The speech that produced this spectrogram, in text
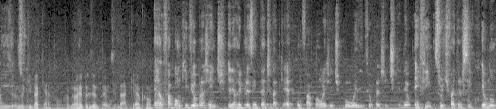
e... Recebemos aqui da Capcom. O Fabão é o representante da Capcom. É, o Fabão que enviou pra gente. Ele é o representante da Capcom, o Fabão é gente boa, ele enviou pra gente, entendeu? Enfim, Street Fighter V. Eu não,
